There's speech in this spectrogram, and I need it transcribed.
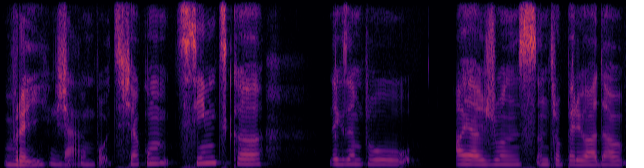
vrei da. și cum poți. Și acum simți că, de exemplu, ai ajuns într-o perioadă a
